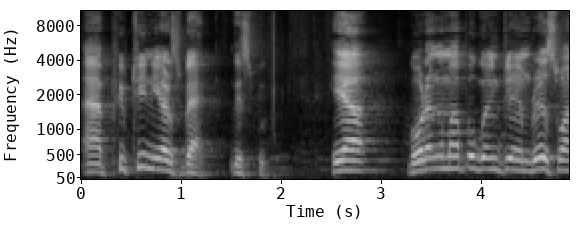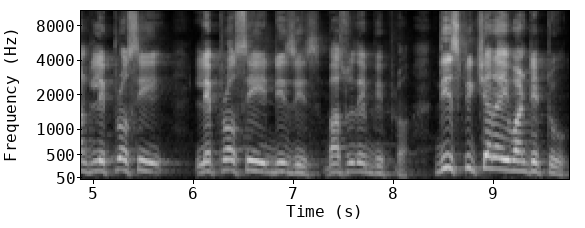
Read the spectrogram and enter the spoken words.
uh, 15 years back, this book. Here, Gauranga going to embrace one leprosy, leprosy disease, Vasudev Vipra. This picture I wanted to,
